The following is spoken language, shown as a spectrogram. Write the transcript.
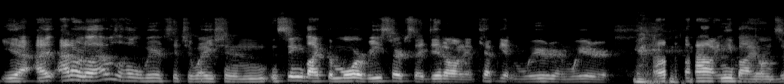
yeah, I, I don't know. That was a whole weird situation. It seemed like the more research they did on it, it kept getting weirder and weirder. I don't know how anybody owns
